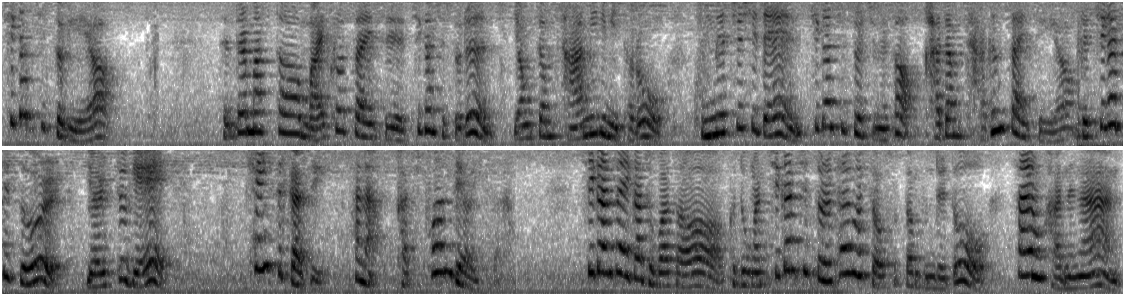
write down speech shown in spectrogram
치간 칫솔이에요. 덴탈 마스터 마이크로 사이즈 치간 칫솔은 0.4mm로 국내 출시된 치간 칫솔 중에서 가장 작은 사이즈예요. 그 치간 칫솔 12개 케이스까지 하나 같이 포함되어 있어요. 치간 사이가 좁아서 그동안 치간 칫솔을 사용할 수 없었던 분들도 사용 가능한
